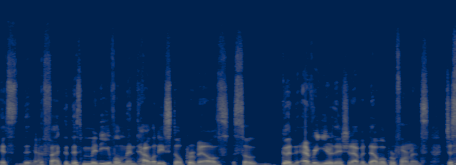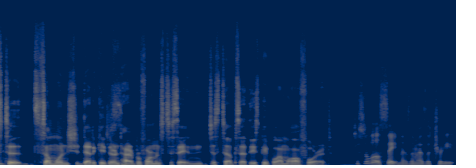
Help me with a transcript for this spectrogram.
It's the, Yeah. the fact that this medieval mentality still prevails. So good. Every year they should have a devil performance. Just to someone should dedicate their entire performance to Satan just to upset these people. I'm all for it. Just a little Satanism as a treat.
